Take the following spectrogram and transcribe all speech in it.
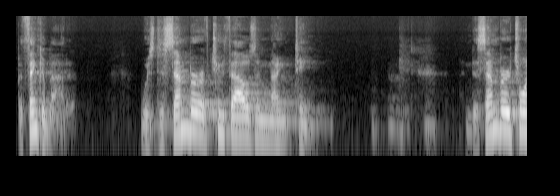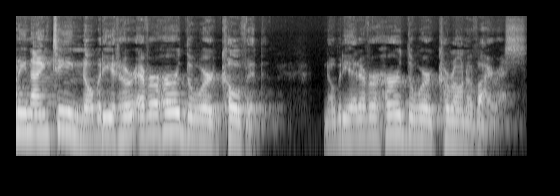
But think about it. It was December of 2019. In December 2019, nobody had ever heard the word COVID. Nobody had ever heard the word coronavirus.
